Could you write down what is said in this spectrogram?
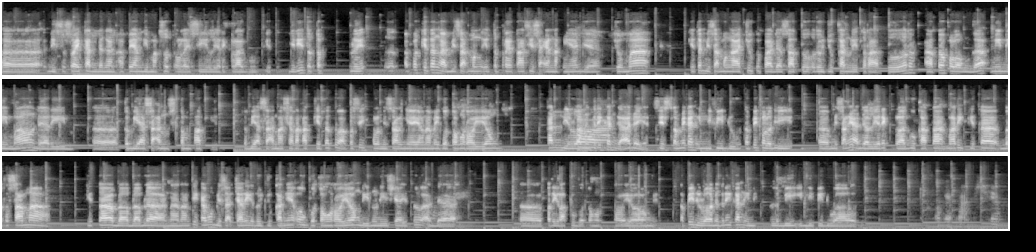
uh, disesuaikan dengan apa yang dimaksud oleh si lirik lagu gitu. Jadi tetap apa kita nggak bisa menginterpretasi seenaknya aja. Cuma kita bisa mengacu kepada satu rujukan literatur atau kalau enggak minimal dari uh, kebiasaan setempat gitu. Kebiasaan masyarakat kita tuh apa sih? Kalau misalnya yang namanya gotong royong kan di luar negeri kan nggak ada ya. Sistemnya kan individu. Tapi kalau di uh, misalnya ada lirik lagu kata mari kita bersama kita bla bla bla. Nah nanti kamu bisa cari rujukannya oh gotong royong di Indonesia itu ada uh, perilaku gotong royong gitu. tapi di luar negeri kan lebih individual. Oke pak. Siap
